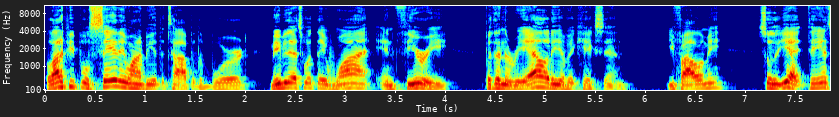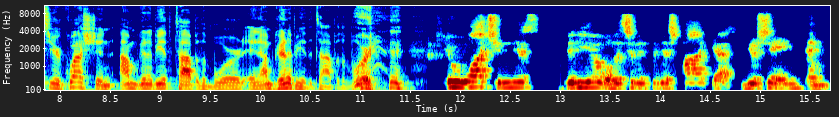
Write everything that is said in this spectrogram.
A lot of people say they want to be at the top of the board. Maybe that's what they want in theory, but then the reality of it kicks in. You follow me? So yeah, to answer your question, I'm going to be at the top of the board, and I'm going to be at the top of the board. you're watching this video or listening to this podcast, you're saying, and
